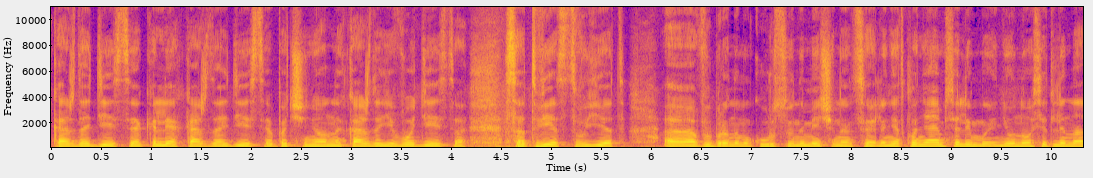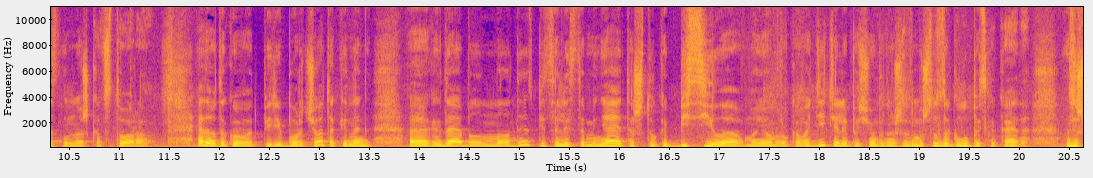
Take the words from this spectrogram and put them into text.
каждое действие коллег, каждое действие подчиненных, каждое его действие соответствует э, выбранному курсу и намеченной цели. Не отклоняемся ли мы, не уносит ли нас немножко в сторону. Это вот такой вот перебор четок. Иногда, э, когда я был молодым специалистом, меня эта штука бесила в моем руководителе. Почему? Потому что думаю, что за глупость какая-то. Ну, это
